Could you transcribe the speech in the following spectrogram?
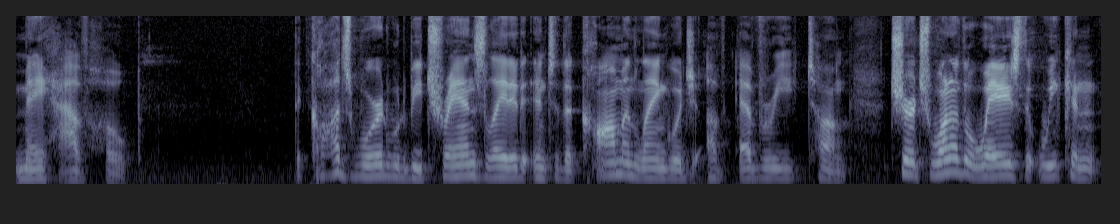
may have hope. That God's word would be translated into the common language of every tongue. Church, one of the ways that we can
